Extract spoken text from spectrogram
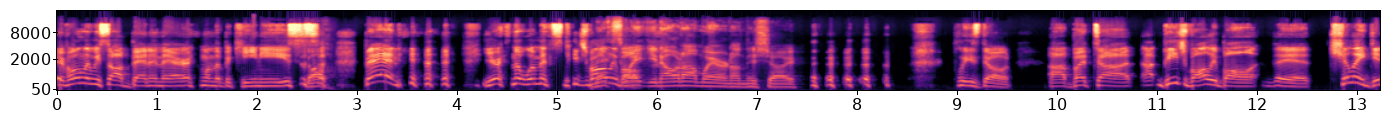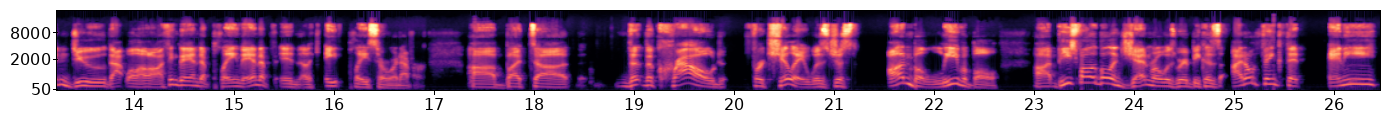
If only we saw Ben in there, one of the bikinis. Oh. Ben, you're in the women's beach Next volleyball. week, you know what I'm wearing on this show. Please don't. Uh, but uh, uh, beach volleyball, the Chile didn't do that well at all. I think they end up playing. They end up in like eighth place or whatever. Uh, but uh, the the crowd for Chile was just unbelievable. Uh, beach volleyball in general was weird because I don't think that any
